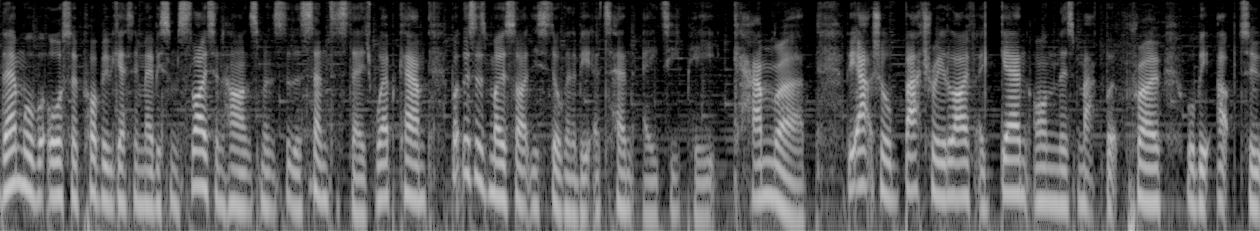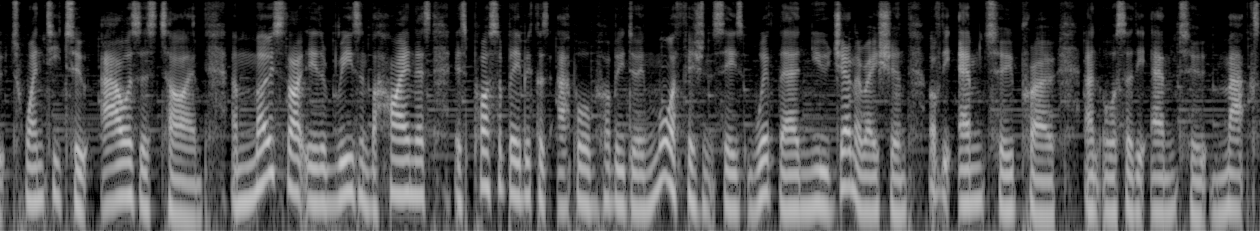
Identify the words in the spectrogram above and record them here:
Then we'll also probably be getting maybe some slight enhancements to the center stage webcam, but this is most likely still going to be a 1080p camera. The actual battery life again on this MacBook Pro will be up to 22 hours as time, and most likely the reason behind this is possibly because Apple will probably be doing more efficiencies with their new generation of the M2 Pro and also the M2 Max,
